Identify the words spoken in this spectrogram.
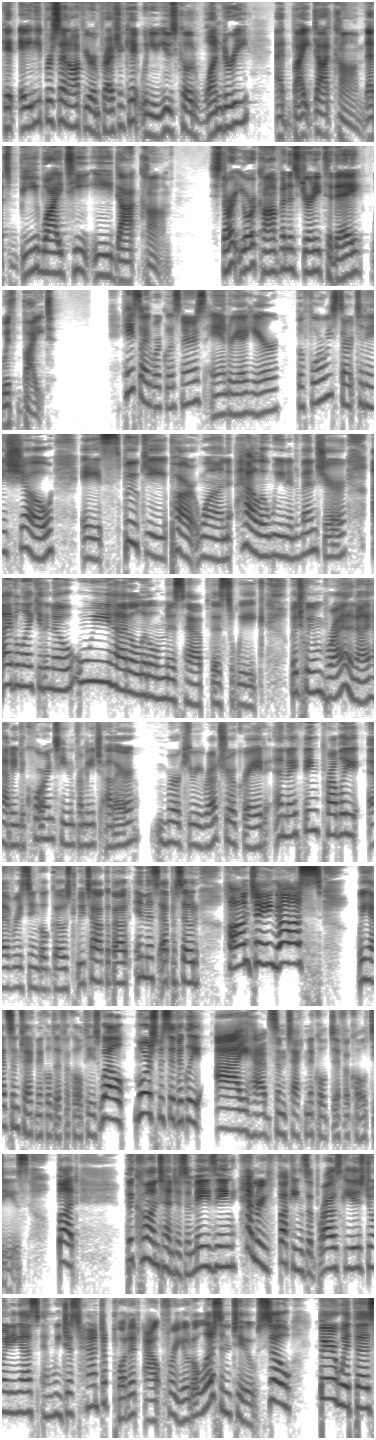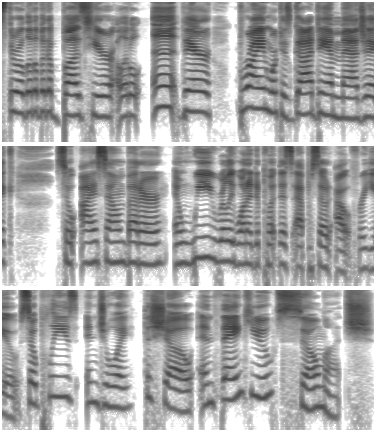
Get 80% off your impression kit when you use code WONDERY at Byte.com. That's B-Y-T-E dot com. Start your confidence journey today with Byte. Hey, Sidework listeners, Andrea here. Before we start today's show, a spooky part one Halloween adventure, I'd like you to know we had a little mishap this week. Between Brian and I having to quarantine from each other, Mercury retrograde, and I think probably every single ghost we talk about in this episode haunting us. We had some technical difficulties. Well, more specifically, I had some technical difficulties. But the content is amazing. Henry fucking Zebrowski is joining us, and we just had to put it out for you to listen to. So bear with us through a little bit of buzz here, a little uh there. Brian worked his goddamn magic. So I sound better, and we really wanted to put this episode out for you. So please enjoy the show, and thank you so much.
